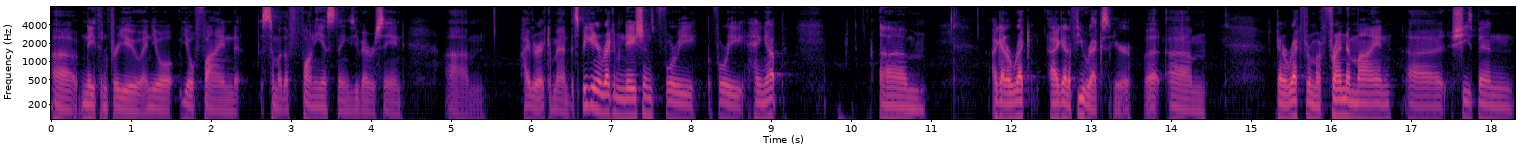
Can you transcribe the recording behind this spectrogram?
uh, nathan for you and you'll you'll find some of the funniest things you've ever seen. Um, highly recommend. But speaking of recommendations before we before we hang up um, i got a rec i got a few recs here but um, got a rec from a friend of mine. Uh, she's been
